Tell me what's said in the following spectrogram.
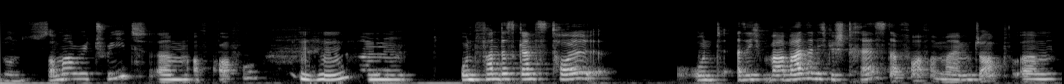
so ein Sommer-Retreat ähm, auf Korfu. Mhm. Und fand das ganz toll. Und also ich war wahnsinnig gestresst davor von meinem Job. Ähm,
